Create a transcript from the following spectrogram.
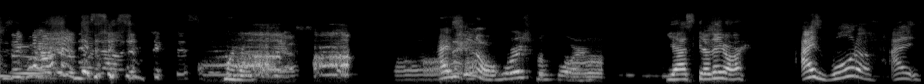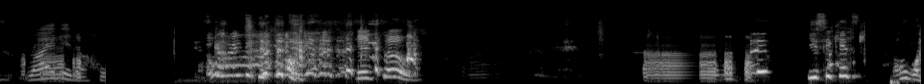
She's like, what happened? More down. I've seen a horse before. Yes, there they are. I's water. I's riding a horse. It's too. Uh, you see, kids? Oh wow.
